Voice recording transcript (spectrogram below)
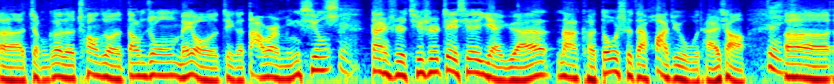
呃整个的创作当中没有这个大腕明星，是但是其实这些演员那可都是在话剧舞台上，对呃。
